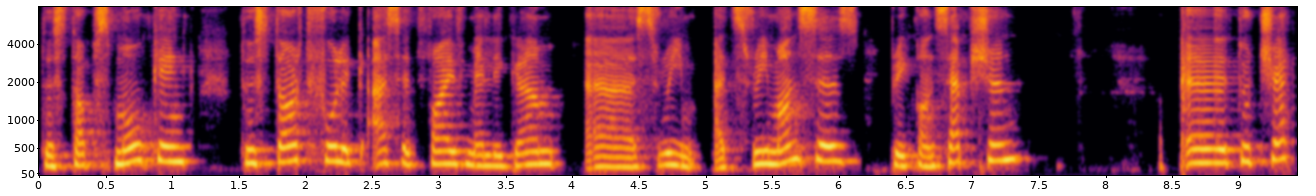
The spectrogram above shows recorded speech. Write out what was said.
to stop smoking, to start folic acid 5 milligram uh, three, at three months preconception, uh, to check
